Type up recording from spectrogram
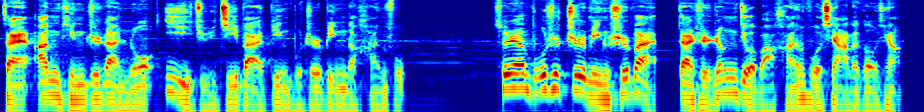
在安平之战中一举击败并不知兵的韩馥。虽然不是致命失败，但是仍旧把韩馥吓得够呛。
